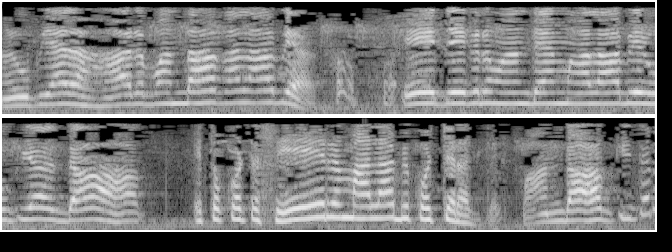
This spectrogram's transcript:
රුපියල් 4000ක අලාභයක් ඒත් ඒකට මං දැම්ම අලාභේ රුපියල් 1000ක් එතකොට සේරම අලාභේ කොච්චරද 5000ක් විතර.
